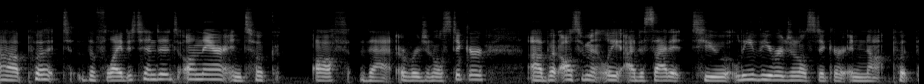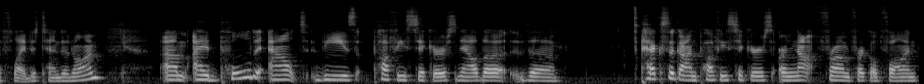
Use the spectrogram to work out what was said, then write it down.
uh, put the flight attendant on there and took off that original sticker, uh, but ultimately I decided to leave the original sticker and not put the flight attendant on. Um, I had pulled out these puffy stickers. Now the the hexagon puffy stickers are not from Freckled Fawn.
